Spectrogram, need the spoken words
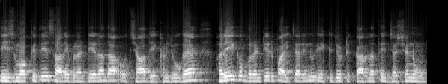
ਇਸ ਮੌਕੇ ਤੇ ਸਾਰੇ ਵਲੰਟੀਅਰਾਂ ਦਾ ਉਤਸ਼ਾਹ ਦੇਖਣਯੋਗ ਹੈ। ਹਰੇਕ ਵਲੰਟੀਅਰ ਭਾਈਚਾਰੇ ਨੂੰ ਇਕਜੁੱਟ ਕਰਨ ਅਤੇ ਜਸ਼ਨ ਨੂੰ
